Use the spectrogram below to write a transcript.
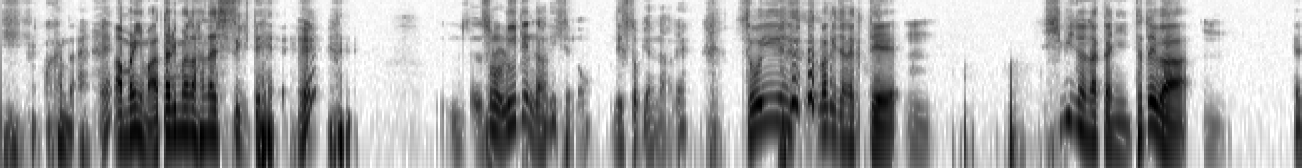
わかんないえ？あんまり今当たり前の話しすぎて、あ、そのルーティンの中で生きてんの？ディストピアの中で？そういうわけじゃなくて、うん。日々の中に、例えば、うん。えっ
